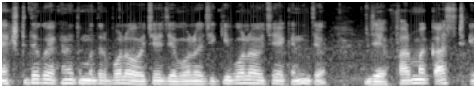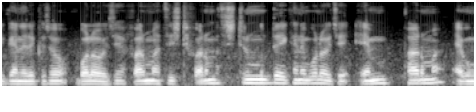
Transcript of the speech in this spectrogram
নেক্সট দেখো, এখানে তোমাদের বলা হয়েছে যে, বলা হয়েছে, কী বলা হয়েছে এখানে? যে যে ফার্মাকাস্ট এখানে দেখেছ, বলা হয়েছে ফার্মাসিস্ট ফার্মাসিস্টের মধ্যে এখানে বলা হয়েছে এম ফার্মা এবং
